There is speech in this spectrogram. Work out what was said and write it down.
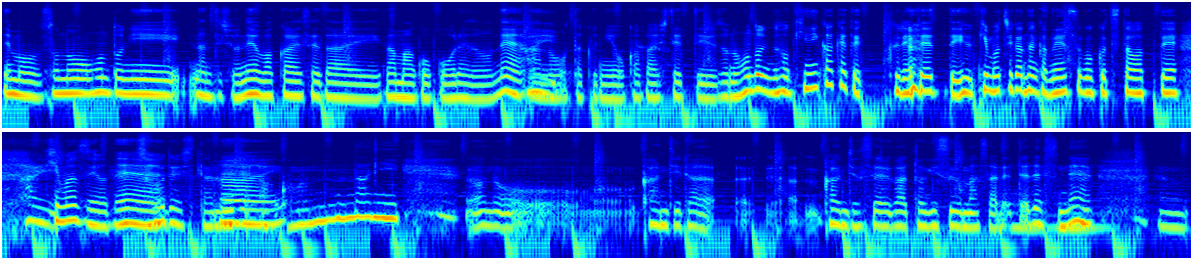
でもその本当に何でしょうね若い世代がまあご高齢のね、はい、あのお宅にお伺いしてっていうその本当にその気にかけてくれてっていう気持ちがなんかねすごく伝わってきますよね。はい、そうでしたね、はい、こんなにあの感じら感受性が研ぎ澄まされてですね、うん、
